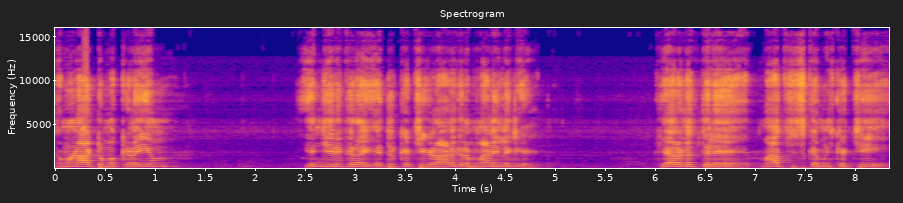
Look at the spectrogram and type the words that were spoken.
தமிழ்நாட்டு மக்களையும் எஞ்சியிருக்கிற எதிர்க்கட்சிகள் ஆளுகிற மாநிலங்கள் கேரளத்திலே மார்க்சிஸ்ட் கம்யூனிஸ்ட் கட்சி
